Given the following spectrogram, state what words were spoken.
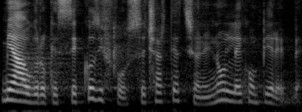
mi auguro che se così fosse certe azioni non le compierebbe.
